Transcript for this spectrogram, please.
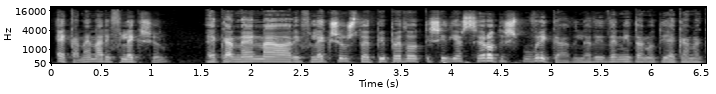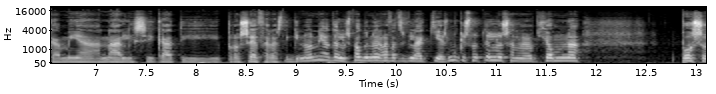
Έκανα ένα reflection. Έκανα ένα reflection στο επίπεδο της ίδιας της ερώτησης που βρήκα. Δηλαδή δεν ήταν ότι έκανα καμία ανάλυση, κάτι προσέφερα στην κοινωνία. Τέλος πάντων έγραφα τις βλακίες μου και στο τέλος αναρωτιόμουν πόσο,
